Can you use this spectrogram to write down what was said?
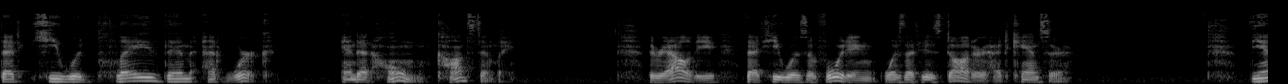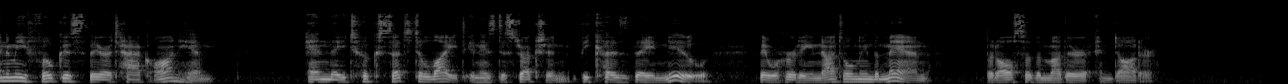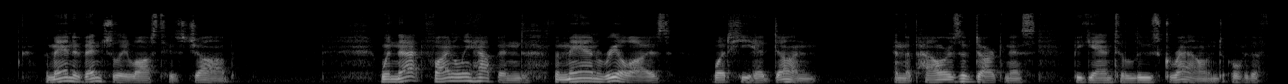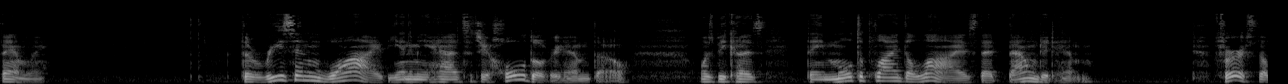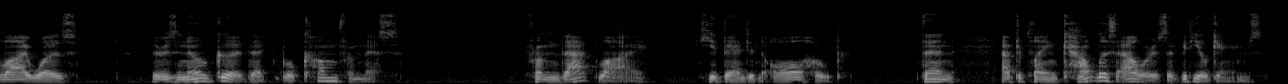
that he would play them at work and at home constantly. The reality that he was avoiding was that his daughter had cancer. The enemy focused their attack on him, and they took such delight in his destruction because they knew they were hurting not only the man, but also the mother and daughter. The man eventually lost his job. When that finally happened, the man realized what he had done, and the powers of darkness began to lose ground over the family. The reason why the enemy had such a hold over him, though, was because they multiplied the lies that bounded him. First, the lie was, there is no good that will come from this. From that lie, he abandoned all hope. Then, after playing countless hours of video games,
